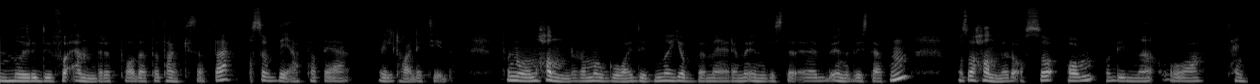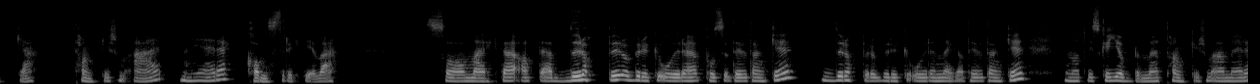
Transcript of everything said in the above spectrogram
når du får endret på dette tankesettet, og så vet at det vil ta litt tid. For noen handler det om å gå i dybden og jobbe mer med underbevisstheten, og så handler det også om å begynne å tenke tanker som er mer konstruktive. Så merk deg at jeg dropper å bruke ordet positive tanker, dropper å bruke ordet negative tanker, men at vi skal jobbe med tanker som er mer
